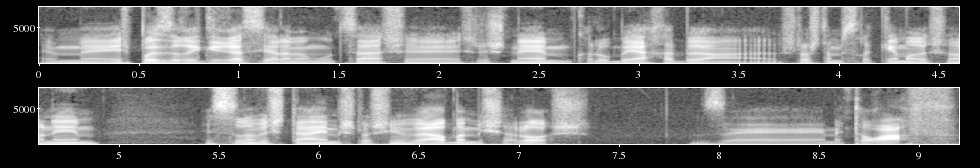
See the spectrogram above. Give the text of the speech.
הם, יש פה איזו רגרסיה לממוצע ש, של שניהם, הם כלו ביחד בשלושת המשחקים הראשונים, 22-34 משלוש. זה מטורף,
